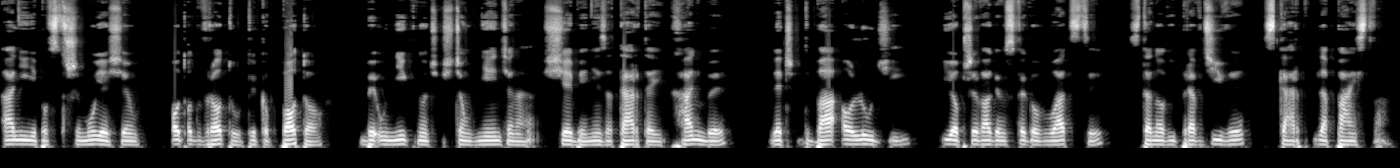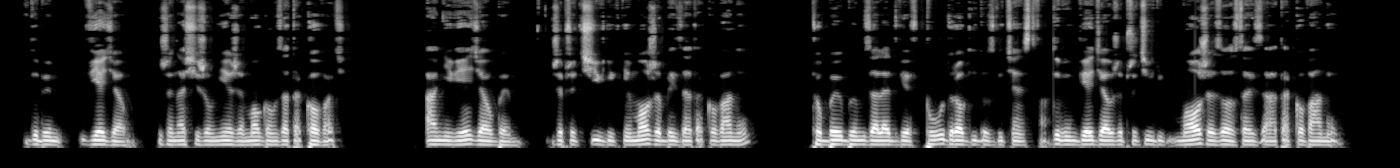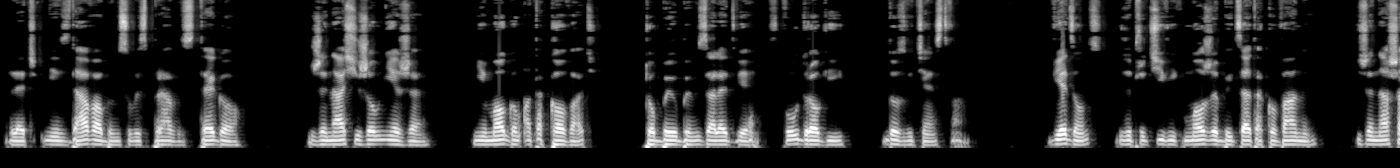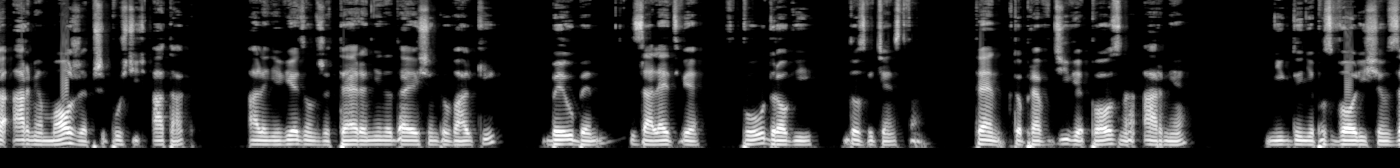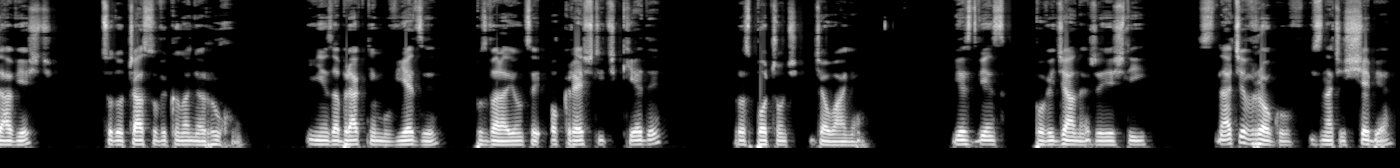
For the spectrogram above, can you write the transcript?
ani nie powstrzymuje się od odwrotu tylko po to, by uniknąć ściągnięcia na siebie niezatartej hańby, lecz dba o ludzi i o przewagę swego władcy, stanowi prawdziwy skarb dla państwa. Gdybym wiedział, że nasi żołnierze mogą zaatakować, a nie wiedziałbym, że przeciwnik nie może być zaatakowany, to byłbym zaledwie w pół drogi do zwycięstwa. Gdybym wiedział, że przeciwnik może zostać zaatakowany, lecz nie zdawałbym sobie sprawy z tego, że nasi żołnierze nie mogą atakować, to byłbym zaledwie w pół drogi do zwycięstwa. Wiedząc, że przeciwnik może być zaatakowany i że nasza armia może przypuścić atak, ale nie wiedząc, że teren nie nadaje się do walki, byłbym zaledwie w pół drogi do zwycięstwa. Ten, kto prawdziwie pozna armię, nigdy nie pozwoli się zawieść co do czasu wykonania ruchu i nie zabraknie mu wiedzy pozwalającej określić, kiedy rozpocząć działania. Jest więc powiedziane, że jeśli znacie wrogów i znacie siebie,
